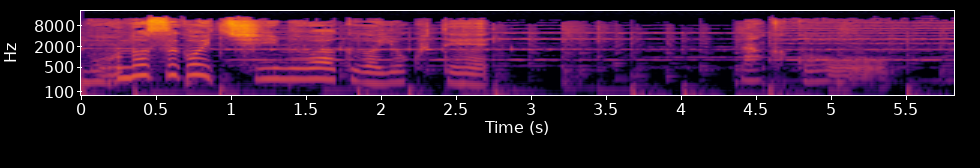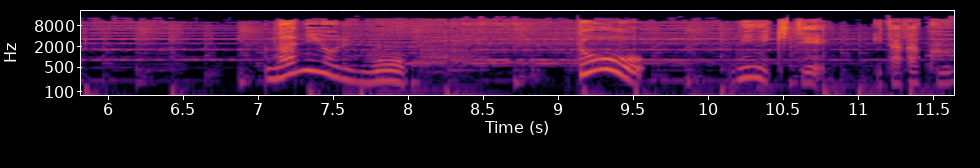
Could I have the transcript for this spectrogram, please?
ものすごいチームワークが良くてなんかこう何よりもどう見に来ていただく。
